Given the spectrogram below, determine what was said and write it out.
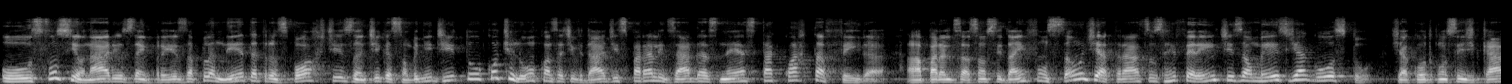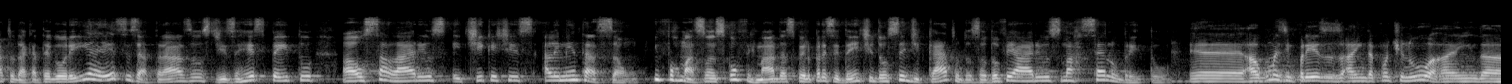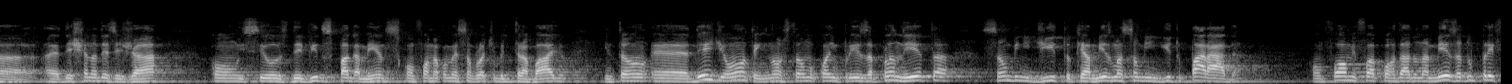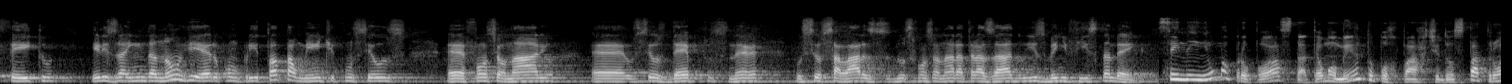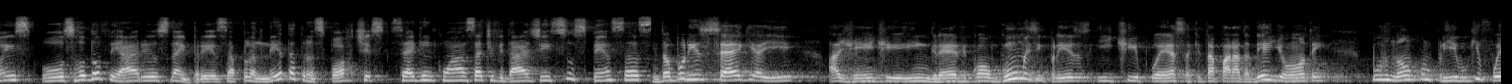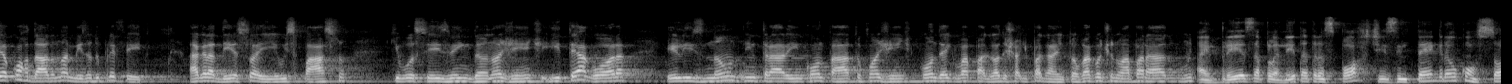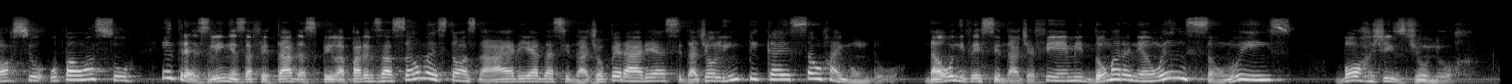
Os funcionários da empresa Planeta Transportes Antiga São Benedito continuam com as atividades paralisadas nesta quarta-feira. A paralisação se dá em função de atrasos referentes ao mês de agosto. De acordo com o sindicato da categoria, esses atrasos dizem respeito aos salários e tickets alimentação. Informações confirmadas pelo presidente do Sindicato dos Rodoviários, Marcelo Brito. É, algumas empresas ainda continuam ainda é, deixando a desejar com os seus devidos pagamentos, conforme a Convenção Coletiva de Trabalho. Então, é, desde ontem, nós estamos com a empresa Planeta São Benedito, que é a mesma São Benedito parada Conforme foi acordado na mesa do prefeito, eles ainda não vieram cumprir totalmente com seus é, funcionários, é, os seus débitos, né? os seus salários dos funcionários atrasados e os benefícios também. Sem nenhuma proposta até o momento por parte dos patrões, os rodoviários da empresa Planeta Transportes seguem com as atividades suspensas. Então, por isso, segue aí a gente em greve com algumas empresas e tipo essa que está parada desde ontem por não cumprir o que foi acordado na mesa do prefeito. Agradeço aí o espaço que vocês vêm dando a gente e até agora eles não entrarem em contato com a gente quando é que vai pagar ou deixar de pagar. Então vai continuar parado. A empresa Planeta Transportes integra o consórcio Upauaçu entre as linhas afetadas pela paralisação estão as da área da Cidade Operária, Cidade Olímpica e São Raimundo. Da Universidade FM do Maranhão, em São Luís, Borges Júnior.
